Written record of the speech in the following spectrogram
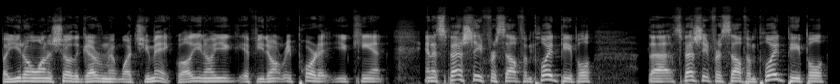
but you don't want to show the government what you make. Well you know you if you don't report it you can't and especially for self-employed people uh, especially for self-employed people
